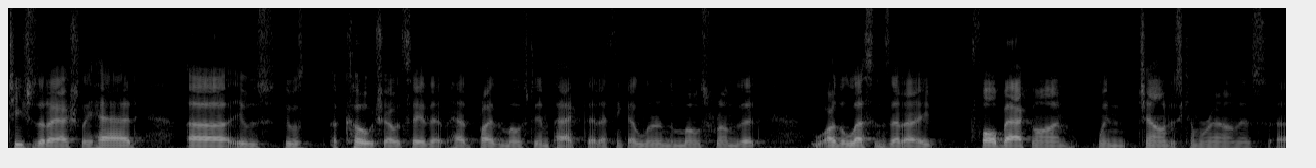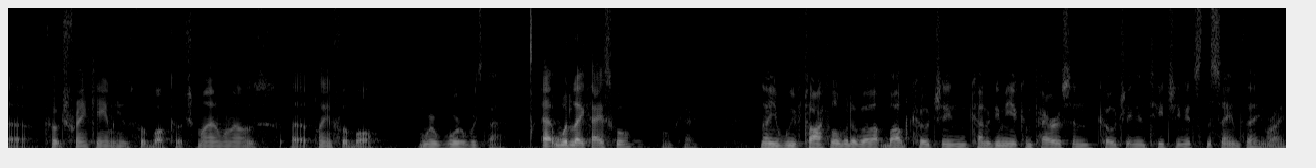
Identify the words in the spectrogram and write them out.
teachers that I actually had, uh, it was it was a coach, I would say, that had probably the most impact that I think I learned the most from that are the lessons that I fall back on when challenges come around as uh, Coach Frank Ainley, who was a football coach of mine when I was uh, playing football. Where, where was that? At Woodlake High School. Okay. Now we've talked a little bit about, about coaching. Kind of give me a comparison, coaching and teaching. It's the same thing, right?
